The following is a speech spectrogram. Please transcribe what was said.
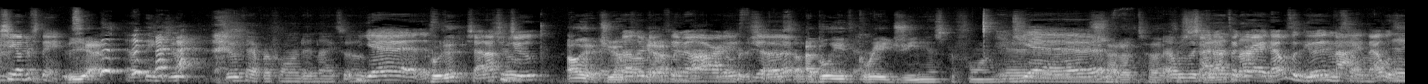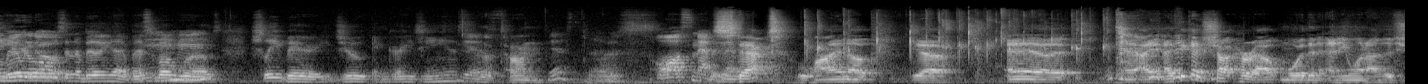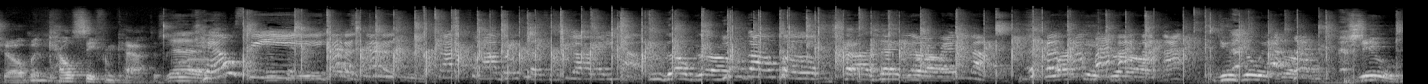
she understands. Yeah. And I think Juke, Juke had performed that night too. Yes. Who did? Shout out to Juke. Juke. Oh yeah, Juke. Another yeah. female I artist, the yeah. I believe Grey Genius performed. Yeah. Yes. Shout out to That was a Shout out to Greg. night. That was a good Yeah, night. That was and really you know what dope. was in the building. Yeah, best of both Mhm. worlds. Schleeberry, Juke, and Gray Jeans. Yes. A ton. Yes. That was. All snap. Stacked lineup. Yeah. And, uh, and I, I think I shot her out more than anyone on this show, but Mm-hmm. Kelsey from Cactus Club. Yeah. Kelsey. Okay, Gotta, gotta. Shout out to my boo Kelsey. She already know. You go, girl. You go, Pooh. Project She girl. already know. Work it, girl. You do it, girl. She,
